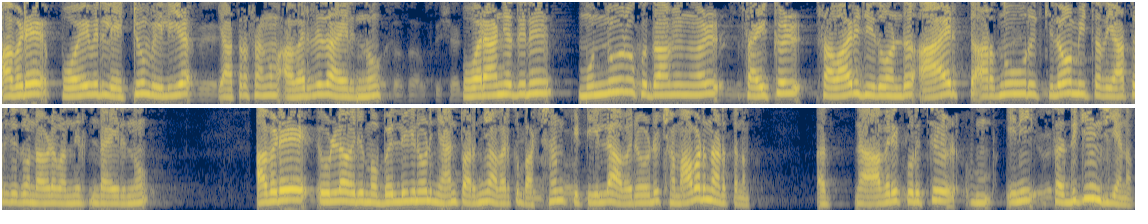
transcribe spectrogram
അവിടെ പോയവരിൽ ഏറ്റവും വലിയ യാത്രാ സംഘം അവരുടേതായിരുന്നു. പോരാഞ്ഞതിന് മുന്നൂറ് ഹുദാമിങ്ങൾ സൈക്കിൾ സവാരി ചെയ്തുകൊണ്ട് ആയിരത്തി അറുന്നൂറ് കിലോമീറ്റർ യാത്ര ചെയ്തുകൊണ്ട് അവിടെ വന്നിട്ടുണ്ടായിരുന്നു. അവിടെ ഉള്ള ഒരു മൊബൈലിനോട് ഞാൻ പറഞ്ഞു അവർക്ക് ഭക്ഷണം കിട്ടിയില്ല അവരോട് ക്ഷമാപണം നടത്തണം. അവരെ കുറിച്ച് ഇനി ശ്രദ്ധിക്കുകയും ചെയ്യണം.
